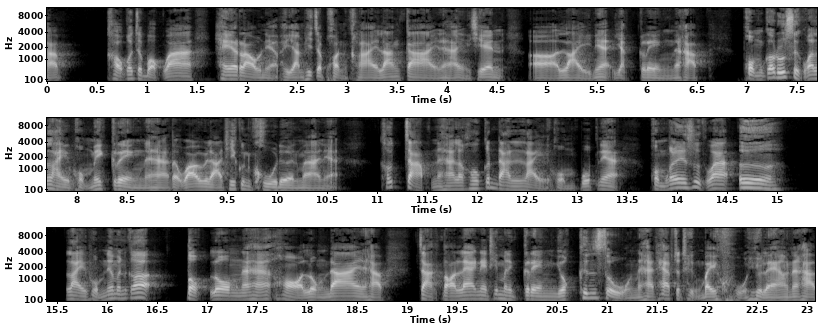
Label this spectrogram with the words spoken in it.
ครับเขาก็จะบอกว่าให้เราเนี่ยพยายามที่จะผ่อนคลายร่างกายนะฮะอย่างเช่นไหล่เนี่ยอย่ากเกรงนะครับ ผมก็รู้สึกว่าไหล่ผมไม่เกรงนะฮะแต่ว่าเวลาที่คุณครูเดินมาเนี่ยเขาจับนะฮะแล้วเขาก็ดันไหล่ผมปุ๊บเนี่ย ผมก็เลยรู้สึกว่า เออ ไหล่ผมเนี่ยมันก็ตกลงนะฮะห่อลงได้นะครับ จากตอนแรกเนี่ยที่มันเกรงยกขึ้นสูงนะฮะแทบจะถึงใบหูอยู่แล้วนะครับ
